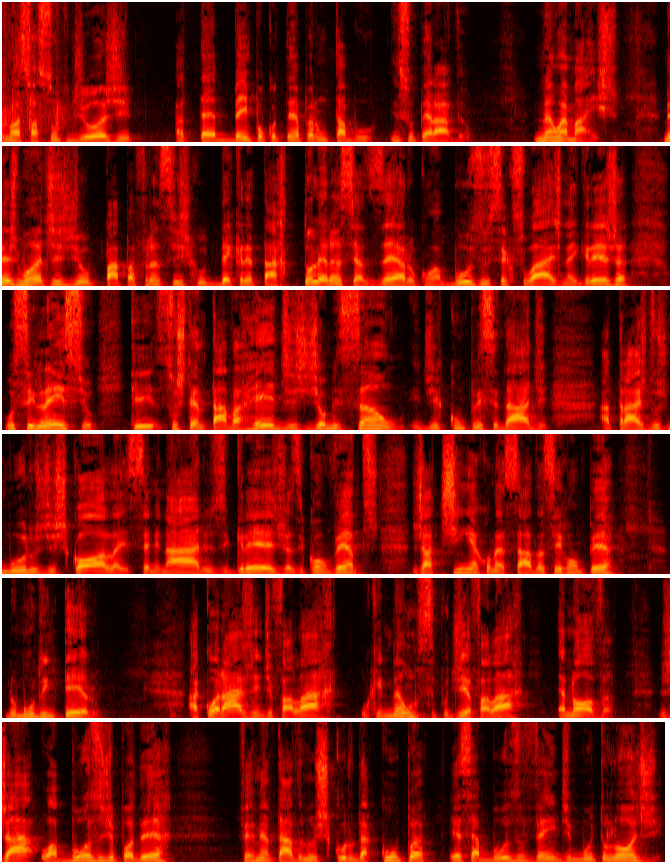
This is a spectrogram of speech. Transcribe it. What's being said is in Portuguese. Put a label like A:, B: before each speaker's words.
A: o nosso assunto de hoje, até bem pouco tempo, era um tabu insuperável. Não é mais. Mesmo antes de o Papa Francisco decretar tolerância zero com abusos sexuais na igreja, o silêncio que sustentava redes de omissão e de cumplicidade atrás dos muros de escolas, seminários, igrejas e conventos já tinha começado a se romper no mundo inteiro. A coragem de falar o que não se podia falar é nova. Já o abuso de poder, fermentado no escuro da culpa, esse abuso vem de muito longe.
